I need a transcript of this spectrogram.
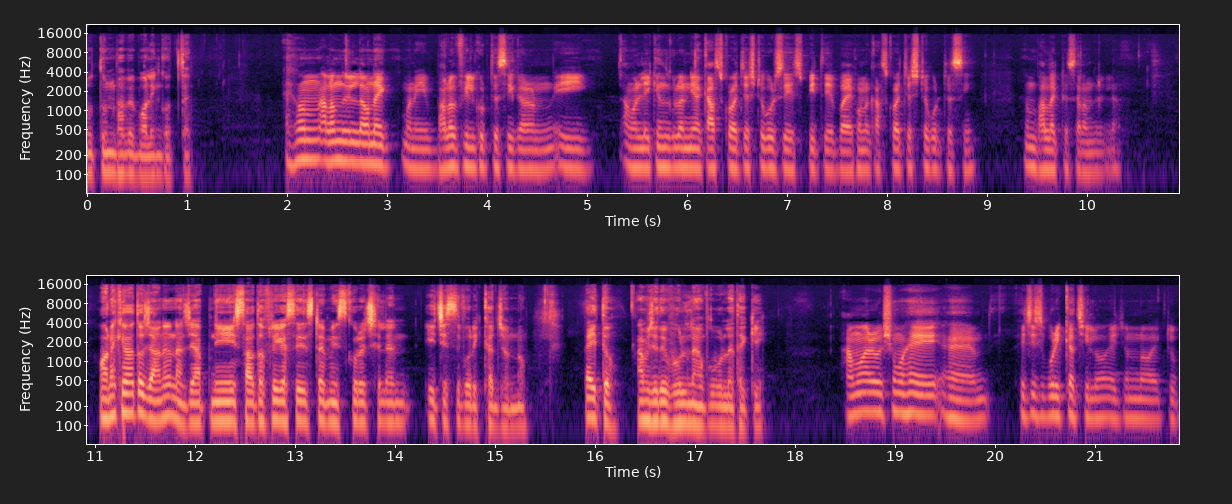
নতুনভাবে বোলিং করতে? এখন আলহামদুলিল্লাহ অনেক মানে ভালো ফিল করতেছি। কারণ এই আমার লেকেন্সগুলো নিয়ে কাজ করার চেষ্টা করছি এসপিতে বা এখনও কাজ করার চেষ্টা করতেছি। ভালো লাগতেছে আলহামদুলিল্লাহ। অনেকে হয়তো জানে না যে আপনি সাউথ আফ্রিকা সিরিজটা মিস করেছিলেন এইচএসসি পরীক্ষার জন্য। তাই তো? আমি যদি ভুল না বলে থাকি। আমার ওই সময়ে হ্যাঁ, এইচএসসি পরীক্ষা ছিল। এই জন্য একটু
